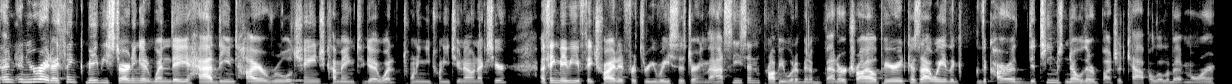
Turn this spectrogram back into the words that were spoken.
and, and you're right. I think maybe starting it when they had the entire rule change coming to get what 2022 now next year. I think maybe if they tried it for three races during that season, probably would have been a better trial period because that way the the car the teams know their budget cap a little bit more.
